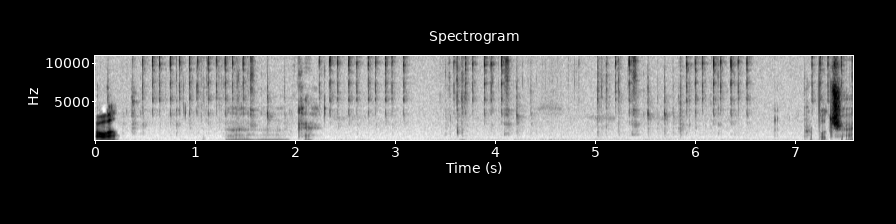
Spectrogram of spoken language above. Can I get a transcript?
Oh well. Uh, okay. Purple tri.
